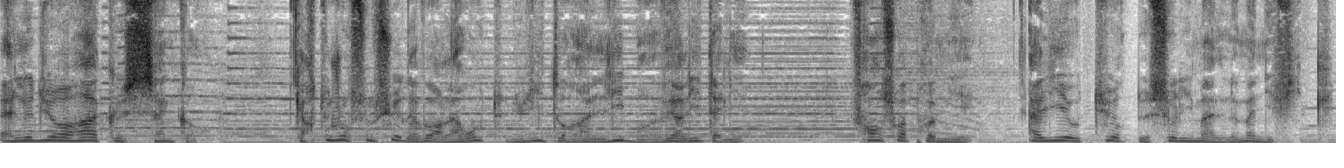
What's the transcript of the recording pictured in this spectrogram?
Elle ne durera que cinq ans, car toujours soucieux d'avoir la route du littoral libre vers l'Italie, François Ier, allié aux Turcs de Soliman le Magnifique,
